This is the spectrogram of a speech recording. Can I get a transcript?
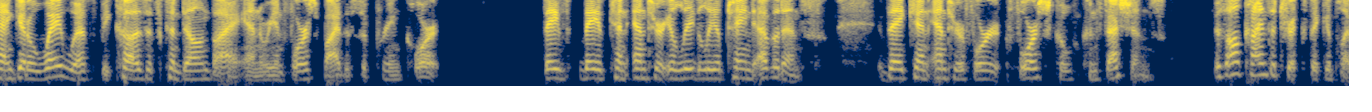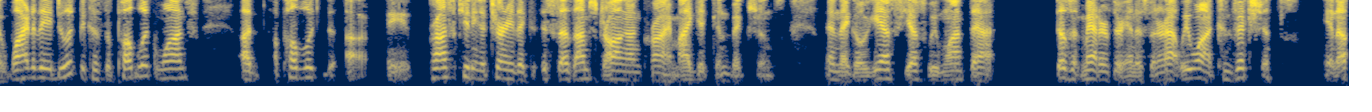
and get away with because it's condoned by and reinforced by the Supreme Court. They've, they can enter illegally obtained evidence. They can enter for forced confessions there's all kinds of tricks they can play. Why do they do it? Because the public wants a, a public, uh, a prosecuting attorney that says, I'm strong on crime. I get convictions. And they go, yes, yes, we want that. Doesn't matter if they're innocent or not. We want convictions, you know?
